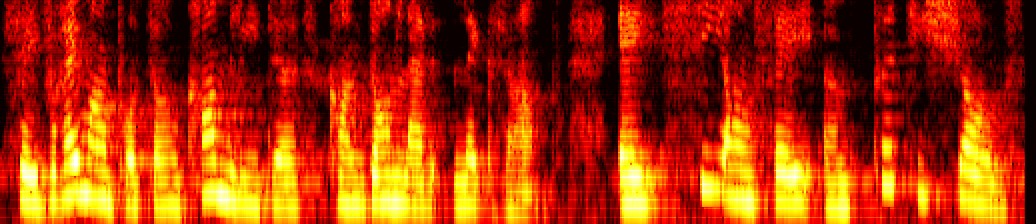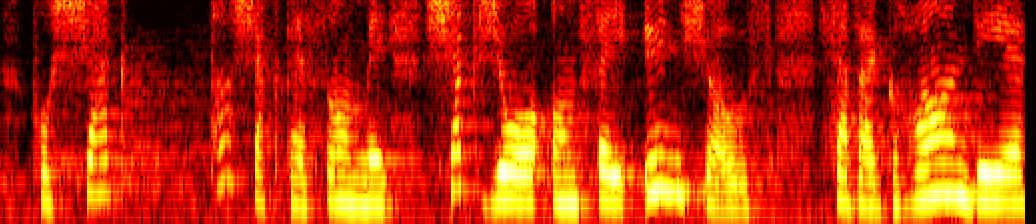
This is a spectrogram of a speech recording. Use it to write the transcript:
c'est vraiment important, comme leader, qu'on donne l'exemple. Et si on fait une petite chose pour chaque pas chaque personne, mais chaque jour, on fait une chose. Ça va grandir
